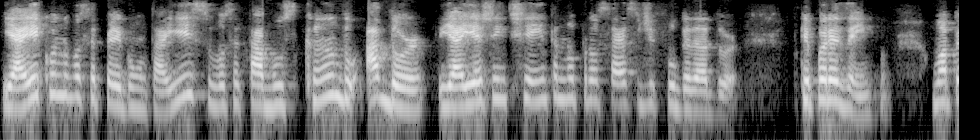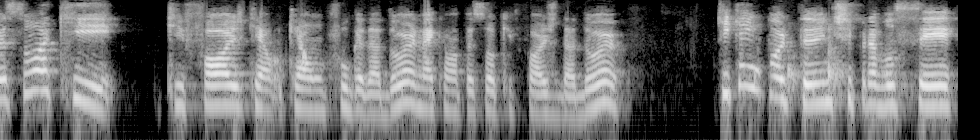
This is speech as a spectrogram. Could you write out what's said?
E aí, quando você pergunta isso, você está buscando a dor. E aí a gente entra no processo de fuga da dor. Porque, por exemplo, uma pessoa que, que foge, que é, que é um fuga da dor, né? Que é uma pessoa que foge da dor, que, que é importante para você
